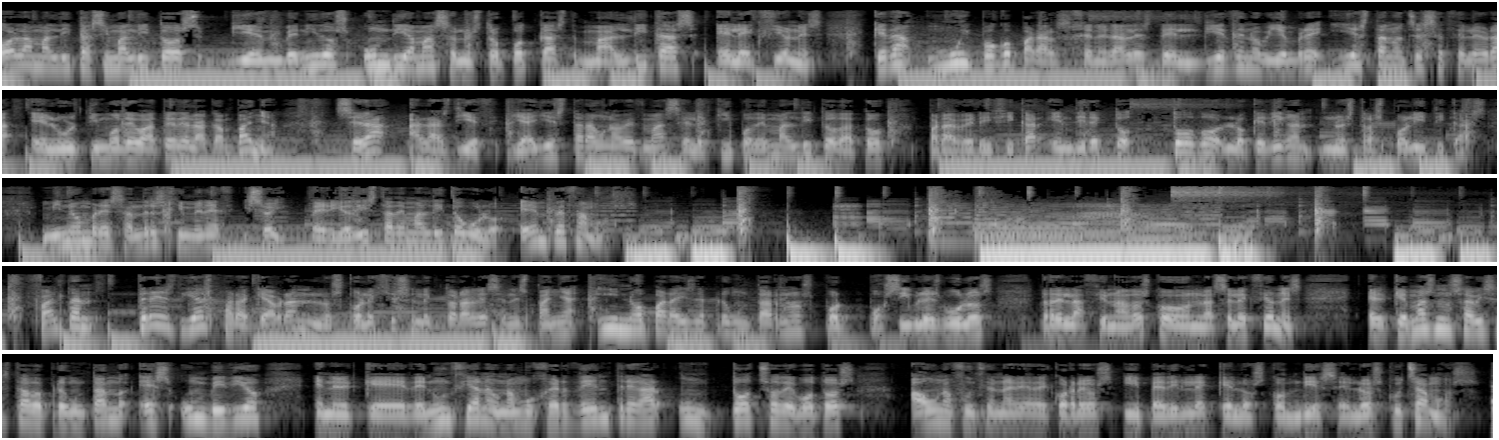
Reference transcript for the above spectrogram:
Hola malditas y malditos, bienvenidos un día más a nuestro podcast Malditas Elecciones. Queda muy poco para las generales del 10 de noviembre y esta noche se celebra el último debate de la campaña. Será a las 10 y ahí estará una vez más el equipo de Maldito Dato para verificar en directo todo lo que digan nuestras políticas. Mi nombre es Andrés Jiménez y soy periodista de Maldito Bulo. Empezamos. Faltan tres días para que abran los colegios electorales en España y no paráis de preguntarnos por posibles bulos relacionados con las elecciones. El que más nos habéis estado preguntando es un vídeo en el que denuncian a una mujer de entregar un tocho de votos a una funcionaria de correos y pedirle que lo escondiese. Lo escuchamos.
